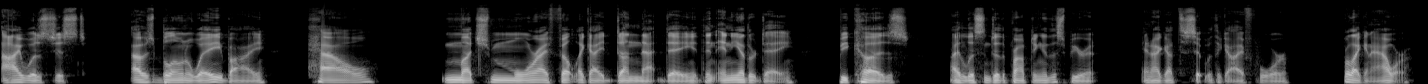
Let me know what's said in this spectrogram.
I was just I was blown away by how much more I felt like I had done that day than any other day because I listened to the prompting of the Spirit and I got to sit with the guy for for like an hour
